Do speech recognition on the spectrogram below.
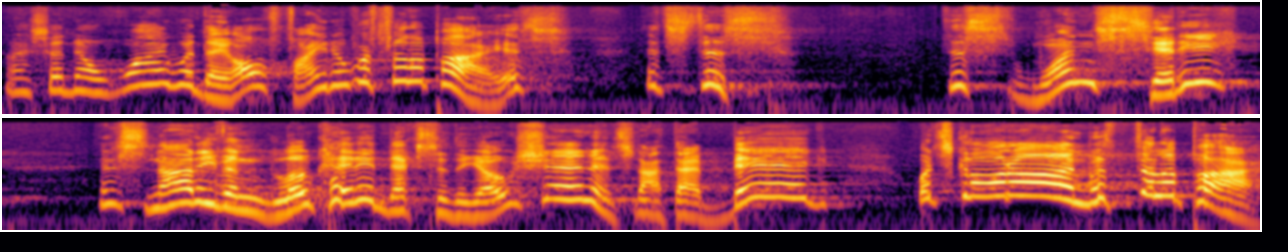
And I said, now, why would they all fight over Philippi? It's, it's this, this one city. It's not even located next to the ocean. It's not that big. What's going on with Philippi?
